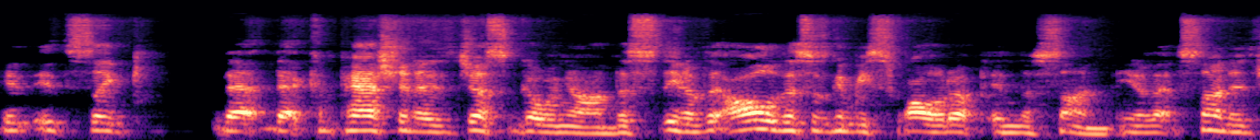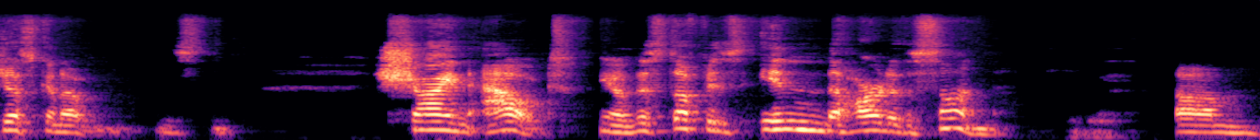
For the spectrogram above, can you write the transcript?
it, it's like that that compassion is just going on. This, you know, all of this is going to be swallowed up in the sun. You know, that sun is just going to shine out. You know, this stuff is in the heart of the sun. Um,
